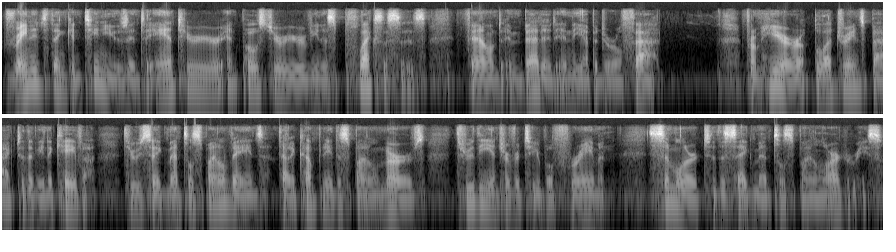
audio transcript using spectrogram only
Drainage then continues into anterior and posterior venous plexuses found embedded in the epidural fat. From here, blood drains back to the vena cava through segmental spinal veins that accompany the spinal nerves through the intervertebral foramen, similar to the segmental spinal arteries.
